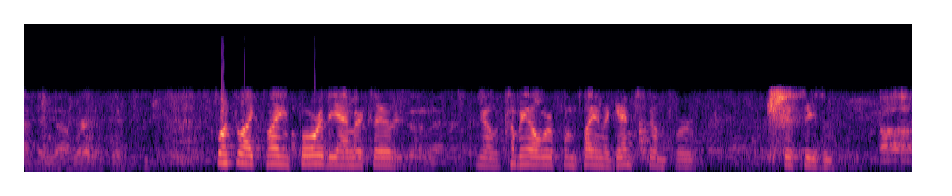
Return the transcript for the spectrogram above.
I've been uh, wearing the suit. What's it like playing for the Amerks, Freezing in that ring. you know, coming over from playing against them for this season? Uh,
